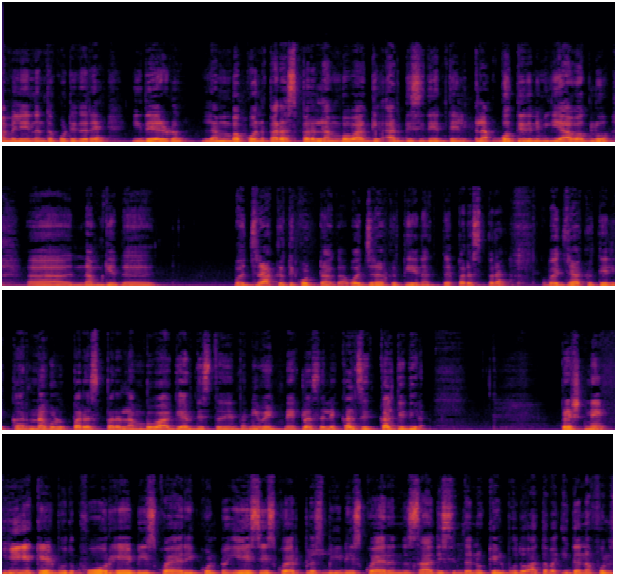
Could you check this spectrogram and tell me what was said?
ಆಮೇಲೆ ಏನಂತ ಕೊಟ್ಟಿದ್ದಾರೆ? ಇದೆರಡು ಲಂಬಕೋನ ಪರಸ್ಪರ ಲಂಬವಾಗಿ ಅರ್ಧಿಸಿದೆ ಅಂತೇಳಿ. ಅಲ್ಲ, ಗೊತ್ತಿದೆ ನಿಮಗೆ ಯಾವಾಗಲೂ ನಮಗೆ ವಜ್ರಾಕೃತಿ ಕೊಟ್ಟಾಗ ವಜ್ರಾಕೃತಿ ಏನಾಗ್ತದೆ? ಪರಸ್ಪರ ವಜ್ರಾಕೃತಿಯಲ್ಲಿ ಕರ್ಣಗಳು ಪರಸ್ಪರ ಲಂಬವಾಗಿ ಅರ್ಧಿಸ್ತದೆ ಅಂತ ನೀವು ಎಂಟನೇ ಕ್ಲಾಸಲ್ಲಿ ಕಲಿಸಿ, ಕಲ್ತಿದ್ದೀರಾ. ಪ್ರಶ್ನೆ ಹೀಗೆ ಕೇಳ್ಬೋದು. Four A B square equal to A C square plus B D square ಎಂದು ಸಾಧಿಸಿಂದನೂ ಕೇಳ್ಬೋದು. ಅಥವಾ ಇದನ್ನು ಫುಲ್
